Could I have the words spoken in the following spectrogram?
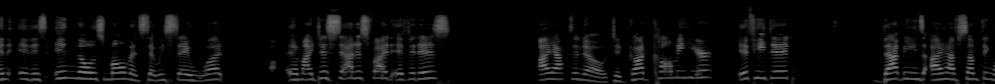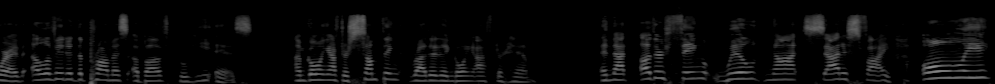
And it is in those moments that we say, What am I dissatisfied? If it is, I have to know did God call me here? If He did, that means I have something where I've elevated the promise above who He is. I'm going after something rather than going after Him. And that other thing will not satisfy. Only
